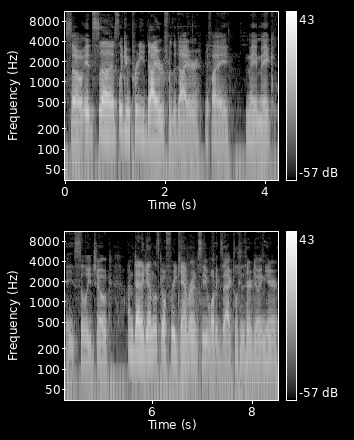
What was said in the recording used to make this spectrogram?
So it's uh, it's looking pretty dire for the dire, if I may make a silly joke. I'm dead again. Let's go free camera and see what exactly they're doing here.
